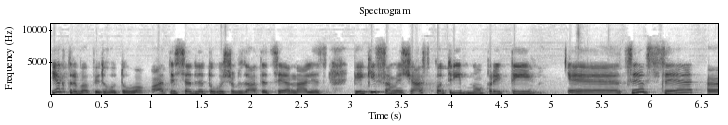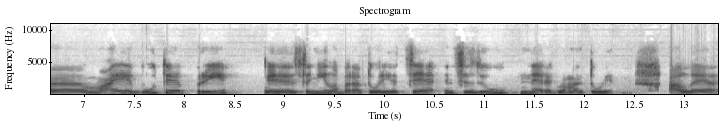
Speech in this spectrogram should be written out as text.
Як треба підготуватися для того, щоб здати цей аналіз, в який саме час потрібно прийти. Е, це все е, має бути при самій лабораторії. Це НСЗУ не регламентує. Але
